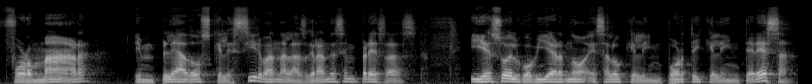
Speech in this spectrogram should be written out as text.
formar empleados que les sirvan a las grandes empresas y eso el gobierno es algo que le importa y que le interesa.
